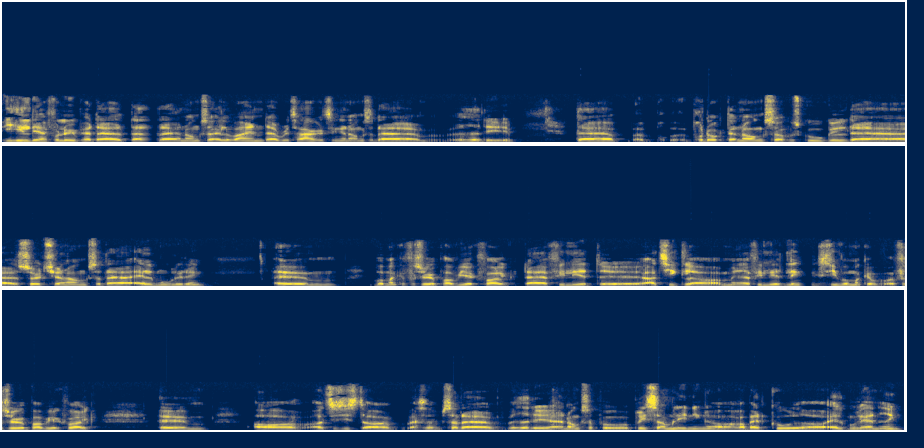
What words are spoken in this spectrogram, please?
i hele det her forløb her, der, der, der er annoncer alle vejen, der er retargeting annoncer, der er, hvad hedder det, der er produktannoncer hos Google, der er search annoncer, der er alt muligt, ikke? Øhm, hvor man kan forsøge at påvirke folk. Der er affiliate øh, artikler med affiliate links i, hvor man kan forsøge at påvirke folk. Øhm, og, og til sidst, og, altså, så er der, hvad hedder det, annoncer på prissammenligninger og rabatkoder og alt muligt andet, ikke?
